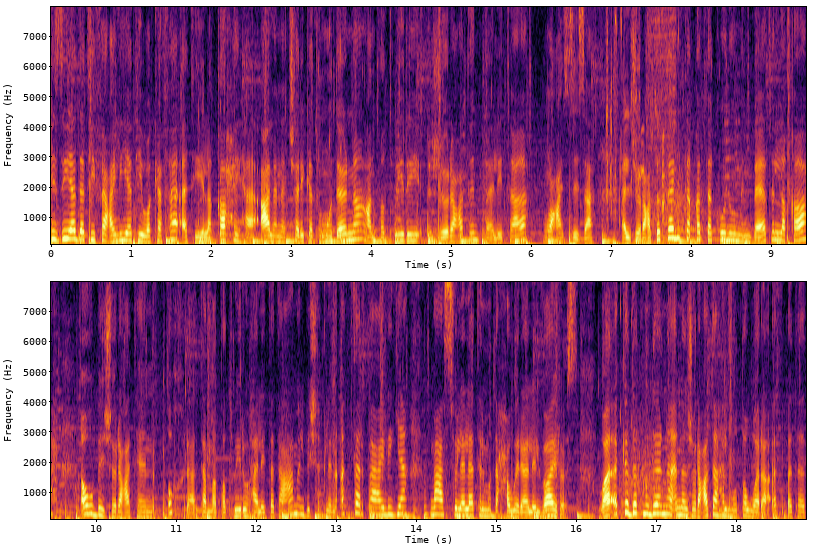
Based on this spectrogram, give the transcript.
لزيادة فاعلية وكفاءة لقاحها أعلنت شركة موديرنا عن تطوير جرعة ثالثة معززة. الجرعة الثالثة قد تكون من بات اللقاح أو بجرعة أخرى. تم تطويرها لتتعامل بشكل أكثر فاعلية مع السلالات المتحورة للفيروس. وأكدت موديرنا أن جرعتها المطورة أثبتت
